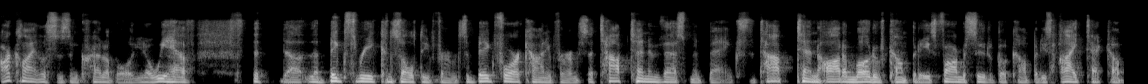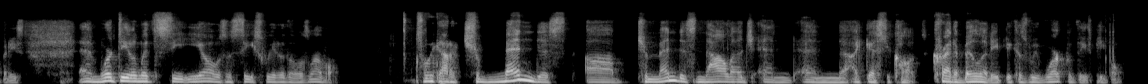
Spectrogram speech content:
our client list is incredible. You know, we have the, the, the big three consulting firms, the big four accounting firms, the top 10 investment banks, the top 10 automotive companies, pharmaceutical companies, high tech companies. And we're dealing with CEOs and C suite of those level. so we got a tremendous uh, tremendous knowledge and and i guess you call it credibility because we work with these people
